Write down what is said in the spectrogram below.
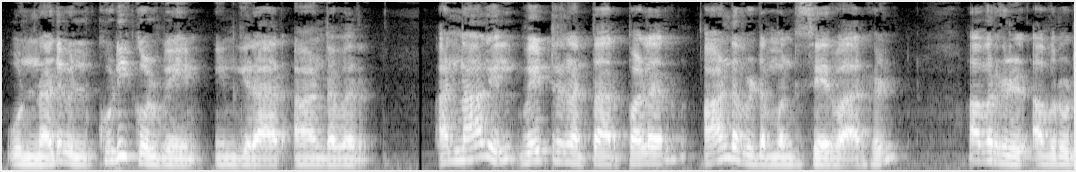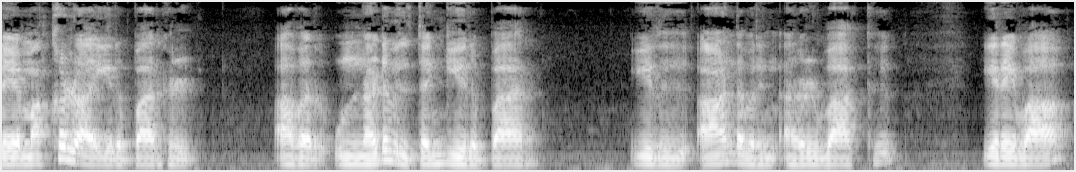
உன் நடுவில் குடிக்கொள்வேன் என்கிறார் ஆண்டவர். அந்நாளில் வேற்றினத்தார் பலர் ஆண்டவரிடம் வந்து சேர்வார்கள். அவர்கள் அவருடைய மக்களாயிருப்பார்கள். அவர் உன் நடுவில் தங்கியிருப்பார். இது ஆண்டவரின் அருள்வாக்கு. இறைவா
